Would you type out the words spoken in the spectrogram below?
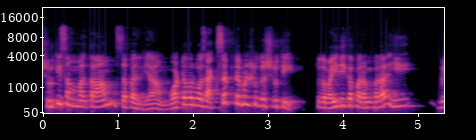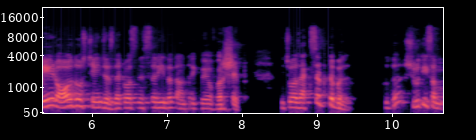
shruti sammatam saparyam. Whatever was acceptable to the Shruti, to the Vaidika parampara, he made all those changes that was necessary in the tantric way of worship, which was acceptable to the Shruti, to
